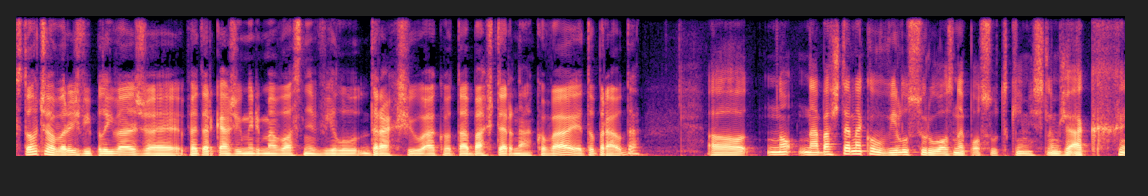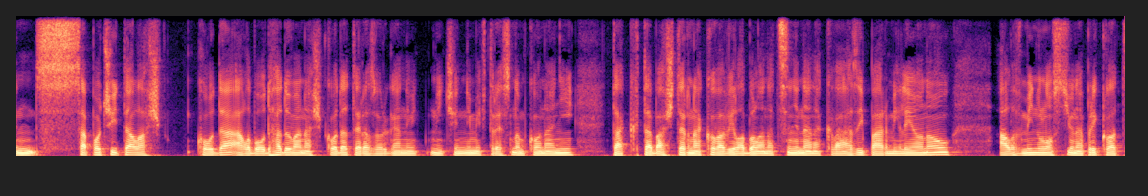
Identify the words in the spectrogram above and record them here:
Z toho, čo hovoríš, vyplýva, že Peter Kažimír má vlastne vilu drahšiu ako tá Bašternáková. Je to pravda? Uh, no, na Bašternákovú vilu sú rôzne posudky. Myslím, že ak sa počítala škoda alebo odhadovaná škoda teraz orgánmi činnými v trestnom konaní, tak tá Bašternáková vila bola nacenená na kvázi pár miliónov, ale v minulosti ju napríklad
